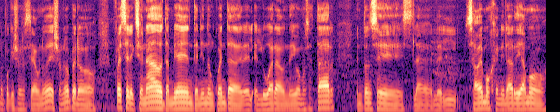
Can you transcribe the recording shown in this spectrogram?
no porque yo sea uno de ellos, ¿no? pero fue seleccionado también teniendo en cuenta el lugar a donde íbamos a estar. Entonces sabemos generar, digamos,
